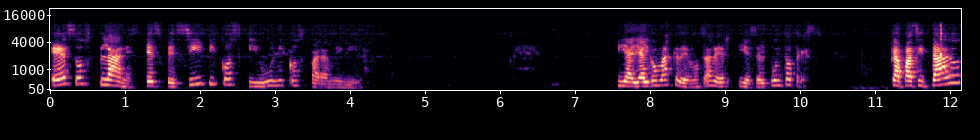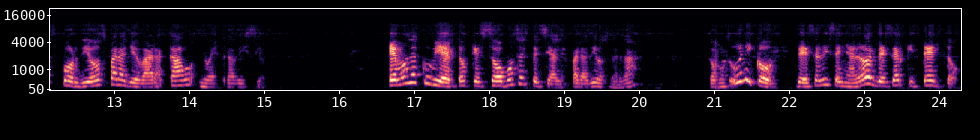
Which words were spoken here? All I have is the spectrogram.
esos planes específicos y únicos para mi vida. Y hay algo más que debemos saber y es el punto 3. Capacitados por Dios para llevar a cabo nuestra visión. Hemos descubierto que somos especiales para Dios, ¿verdad? Somos únicos de ese diseñador, de ese arquitecto,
